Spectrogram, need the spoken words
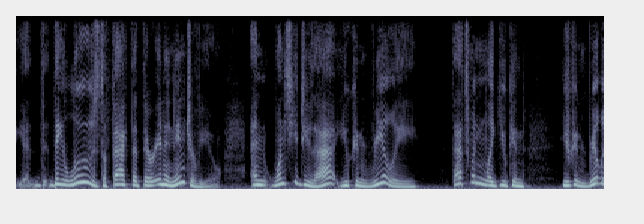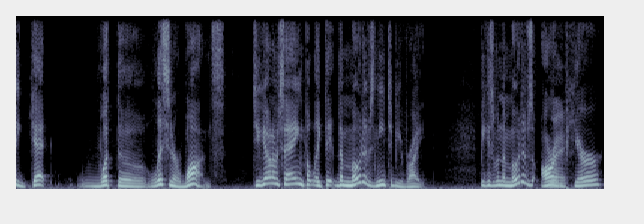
they lose the fact that they're in an interview and once you do that you can really that's when like you can you can really get what the listener wants. Do you get what i'm saying? But like the, the motives need to be right. Because when the motives aren't Right. pure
